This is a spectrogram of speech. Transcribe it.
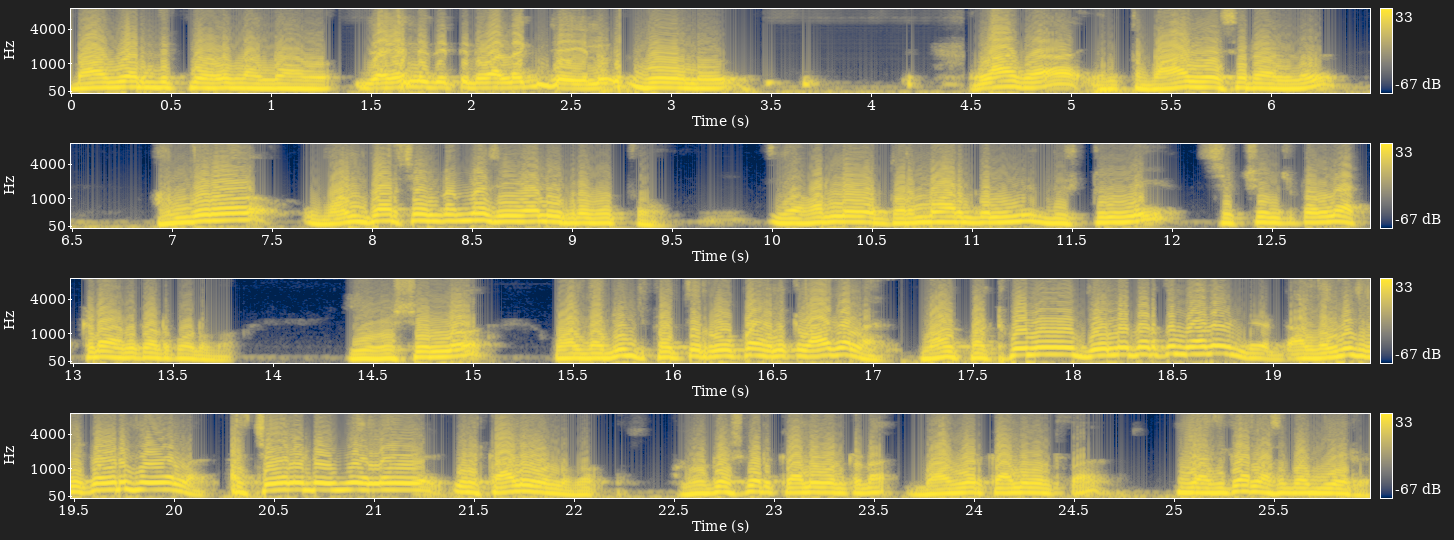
బాబు గారు తిట్టిన వాళ్ళకి బంగారం. జగన్ని తిట్టిన వాళ్ళకి జైలు. వేలు ఇలాగా ఇంత బాగా చేసే వాళ్ళు అందులో వన్ పర్సెంట్ అన్నా చేయాలి ఈ ప్రభుత్వం. ఎవరిని దుర్మార్గుల్ని దుష్టుల్ని శిక్షించడంలో ఎక్కడ వెనకడకూడదు. ఈ విషయంలో వాళ్ళ దగ్గర నుంచి ప్రతి రూపాయి వెనక లాగాల. వాళ్ళు పట్టుకుని జైల్లో పెడతాం కాదండి వాళ్ళ దగ్గర నుంచి రికవరీ చేయాలి. అది చేయాలంటే ఏం చేయాలి? ఇది ఖాళీ ఉండదు. లోకేష్ గారు ఖాళీ ఉంటాడా? బాబు గారు ఖాళీ ఉంటుందా ఈ అధికారులు అసలు పని చేయరు.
